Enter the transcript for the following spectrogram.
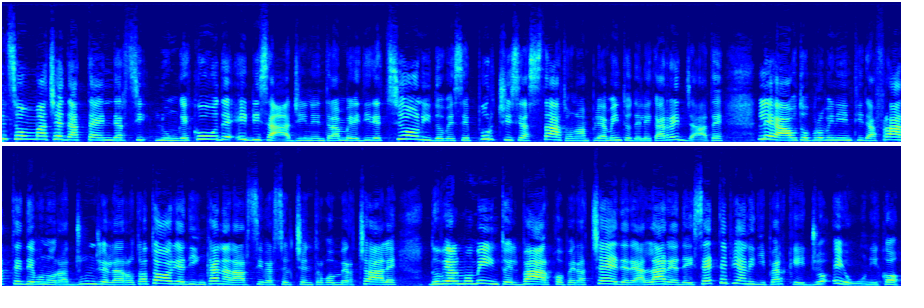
Insomma c'è da attendersi lunghe code e disagi in entrambe le direzioni dove seppur ci sia stato un ampliamento delle carreggiate le auto provenienti da Fratte devono raggiungere la rotatoria ed incanalarsi verso il centro commerciale dove al momento il varco per accedere all'area dei sette piani di parcheggio è unico.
